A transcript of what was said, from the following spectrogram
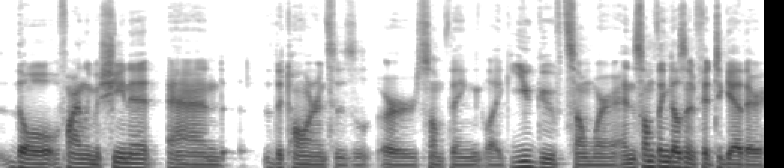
they'll finally machine it and the tolerances or something like you goofed somewhere and something doesn't fit together.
